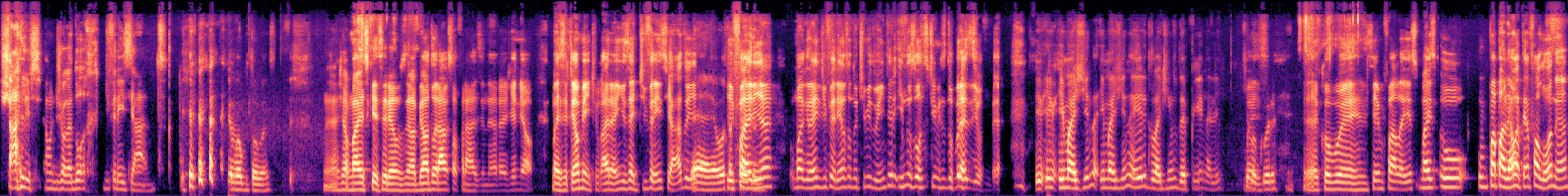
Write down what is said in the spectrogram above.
Charles é um jogador diferenciado. Eu amo Thomas. Né? Jamais esqueceremos, né? Abel adorava essa frase, né? Era genial. Mas realmente, o Arangues é diferenciado e, é, é e faria uma grande diferença no time do Inter e nos outros times do Brasil. Né? Imagina, imagina ele do ladinho do Depina ali. Que mas, loucura. É como é, ele sempre fala isso. Mas o, o Papaléu até falou, né?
